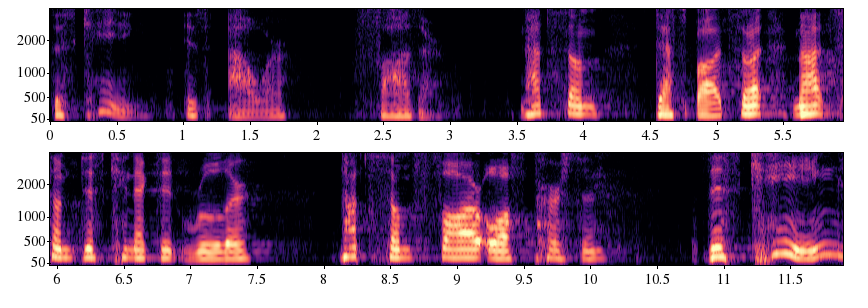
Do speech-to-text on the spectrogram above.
This king is our father, not some despot, not, not some disconnected ruler, not some far off person. This king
